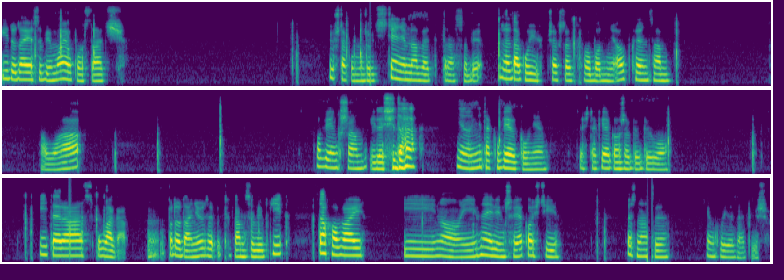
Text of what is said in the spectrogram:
i dodaję sobie moją postać. Już taką może być cieniem nawet. Teraz sobie redaguj, przekształt swobodnie odkręcam. Ała. Powiększam ile się da. Nie no, nie taką wielką, nie? Coś takiego, żeby było. I teraz uwaga, po dodaniu klikam sobie plik, zachowaj i no i największej jakości, bez nazwy, dziękuję, zapisz.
